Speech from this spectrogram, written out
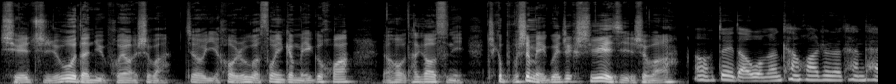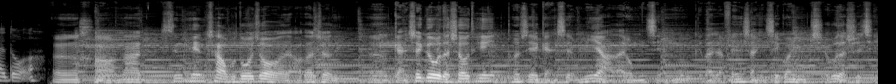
学植物的女朋友是吧？就以后如果送一个玫瑰花，然后他告诉你这个不是玫瑰，这个是月季，是吧？嗯，对的，我们看花真的看太多了。嗯，好，那今天差不多就聊到这里。嗯，感谢各位的收听，同时也感谢米娅来我们节目给大家分享一些关于植物的事情。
